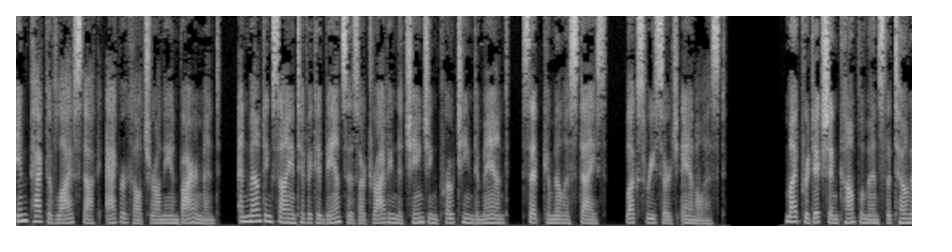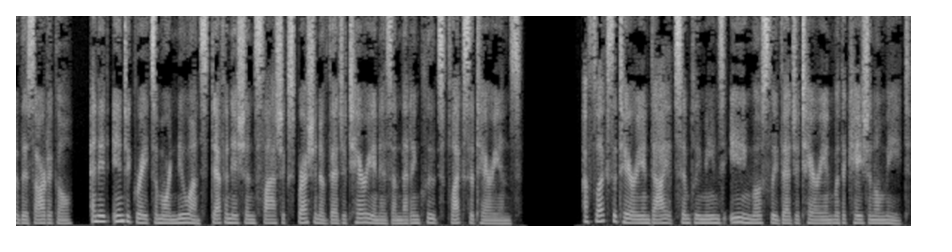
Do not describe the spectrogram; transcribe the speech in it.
impact of livestock agriculture on the environment, and mounting scientific advances are driving the changing protein demand, said Camilla Stice, Lux Research analyst. My prediction complements the tone of this article, and it integrates a more nuanced definition slash expression of vegetarianism that includes flexitarians. A flexitarian diet simply means eating mostly vegetarian with occasional meat.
